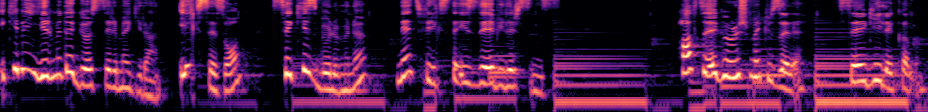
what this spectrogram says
2020'de gösterime giren ilk sezon 8 bölümünü Netflix'te izleyebilirsiniz. Haftaya görüşmek üzere. Sevgiyle kalın.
